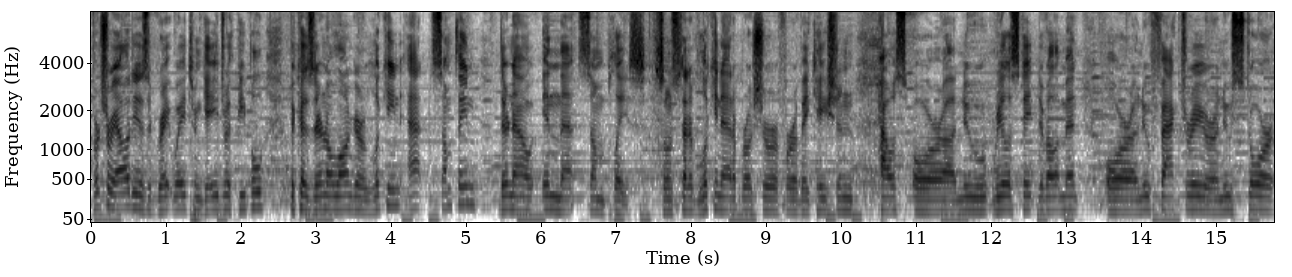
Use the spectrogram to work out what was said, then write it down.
Virtual reality is a great way to engage with people because they're no longer looking at something, they're now in that some place. So instead of looking at a brochure for a vacation house or a new real estate development or a new factory or a new store,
